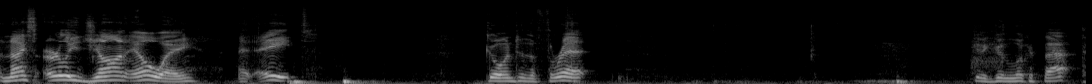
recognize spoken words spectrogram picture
A nice early John Elway at 8. Going to the threat. Get a good look at that.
